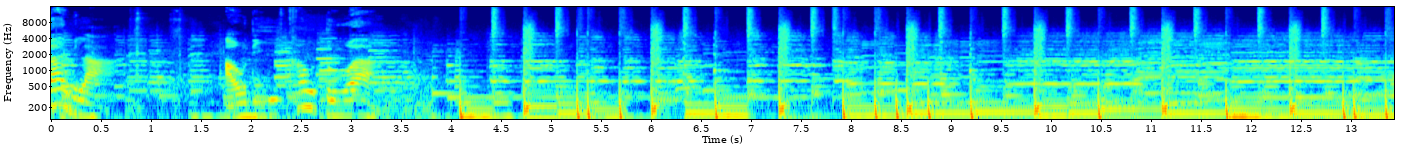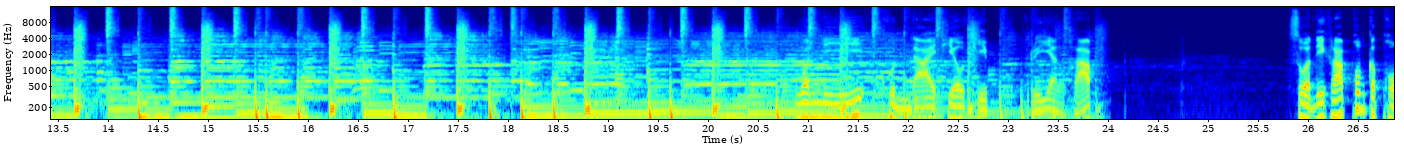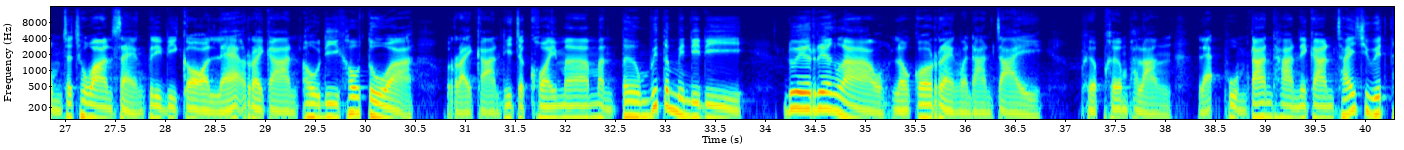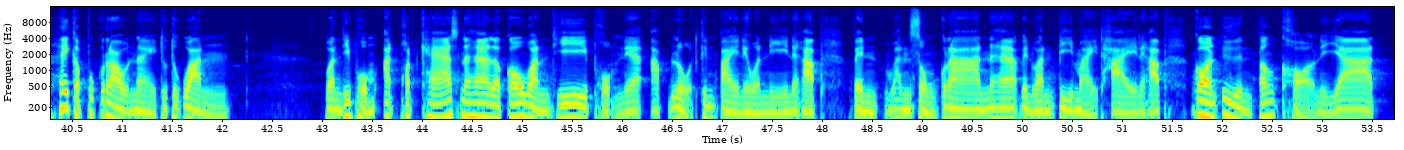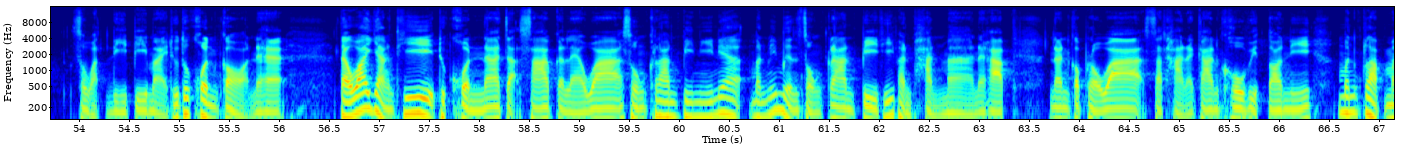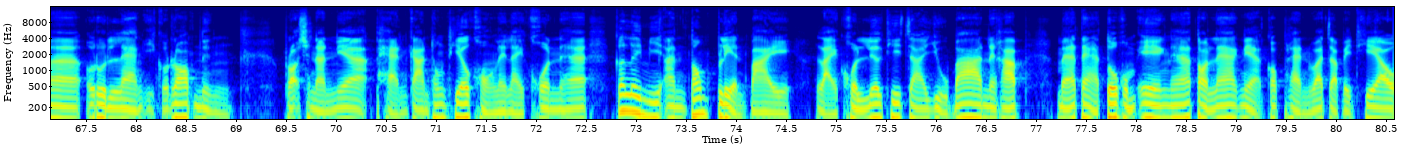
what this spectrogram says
ได้เวลา เอาดีเข้าตัว วันนี้คุณได้เที่ยวทิปหรือยังครับ สวัสดีครับ พบกับผมชัชวานแสงปรีดีกร และรายการเอาดีเข้าตัว รายการที่จะคอยมาหมั่นเติมวิตามินดีดด้วยเรื่องราว แล้วก็แรงบันดาลใจ เพื่อเพิ่มพลัง และภูมิต้านทานในการใช้ชีวิตให้กับพวกเราในทุกๆวัน วันที่ผมอัดพอดแคสต์นะฮะแล้วก็วันที่ผมเนี่ยอัปโหลดขึ้นไปในวันนี้นะครับ เป็นวันสงกรานต์นะฮะเป็นวันปีใหม่ไทยนะครับ ก่อนอื่นต้องขออนุญาต สวัสดีปีใหม่ทุกๆ คนก่อนนะฮะแต่ว่าอย่างที่ทุกคนน่าจะทราบกันแล้วว่าสงกรานต์ปีนี้เนี่ยมันไม่เหมือนสงกรานต์ปีที่ผ่านๆมานะครับ นั่นก็เพราะว่าสถานการณ์โควิดตอนนี้มันกลับมารุนแรงอีกรอบหนึ่ง เพราะฉะนั้นเนี่ยแผนการท่องเที่ยวของหลายๆคนนะฮะก็เลยมีอันต้องเปลี่ยนไป หลายคนเลือกที่จะอยู่บ้านนะครับ แม้แต่ตัวผมเองนะฮะตอนแรกเนี่ยก็แพลนว่าจะไปเที่ยว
